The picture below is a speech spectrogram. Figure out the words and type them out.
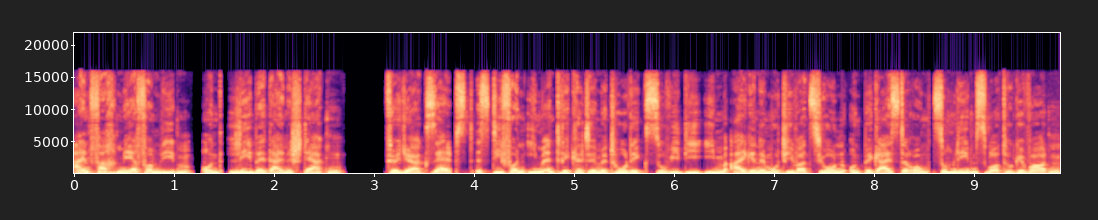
Einfach mehr vom Leben und Lebe deine Stärken. Für Jörg selbst ist die von ihm entwickelte Methodik sowie die ihm eigene Motivation und Begeisterung zum Lebensmotto geworden.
